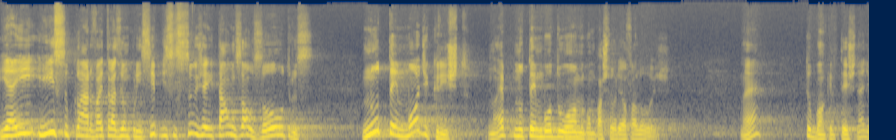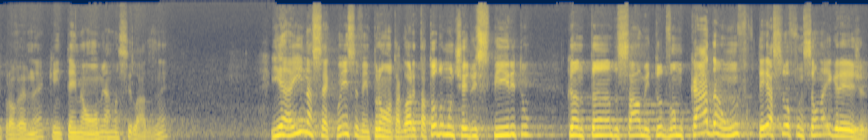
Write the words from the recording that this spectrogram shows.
E aí, isso, claro, vai trazer um princípio de se sujeitar uns aos outros, no temor de Cristo, não é no temor do homem, como o pastor Ariel falou hoje. Né? Muito bom aquele texto né, de Provérbios, né? Quem teme ao homem arma ciladas, né? E aí na sequência vem, pronto, agora está todo mundo cheio do Espírito, cantando, salmo e tudo, vamos cada um ter a sua função na igreja.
